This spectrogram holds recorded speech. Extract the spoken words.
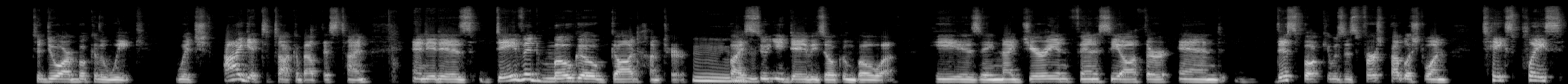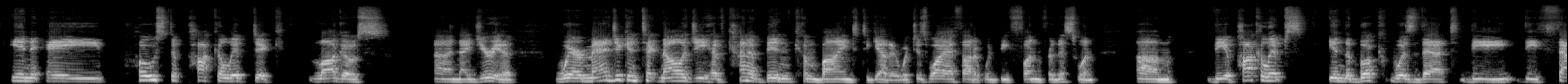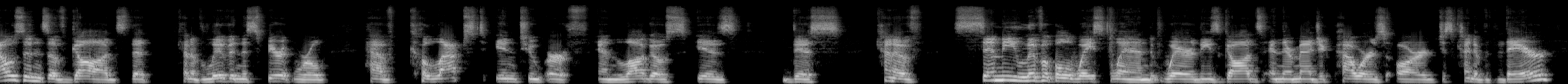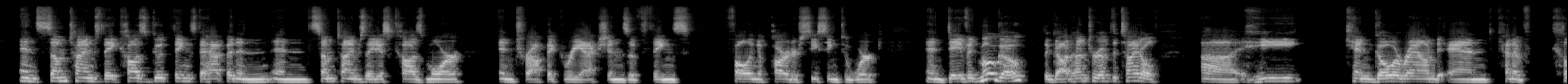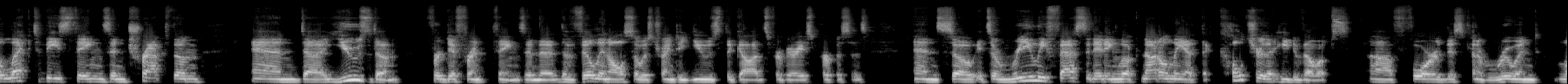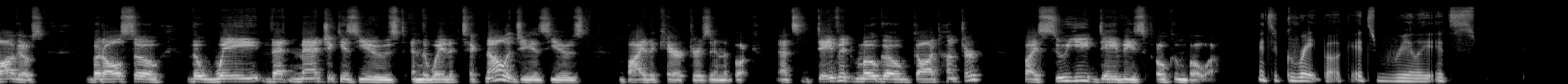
to do our book of the week, which I get to talk about this time. And it is David Mogo God Hunter mm-hmm. by Suyi Davies Okunbowa. He is a Nigerian fantasy author. And this book, it was his first published one, takes place in a post apocalyptic Lagos, uh, Nigeria, where magic and technology have kind of been combined together, which is why I thought it would be fun for this one. Um, the apocalypse in the book was that the the thousands of gods that kind of live in the spirit world have collapsed into earth. And lagos is this kind of semi-livable wasteland where these gods and their magic powers are just kind of there. And sometimes they cause good things to happen and and sometimes they just cause more entropic reactions of things falling apart or ceasing to work. And david mogo the god hunter of the title uh, he can go around and kind of collect these things and trap them and uh, use them for different things. And the, the villain also is trying to use the gods for various purposes. And so it's a really fascinating look, not only at the culture that he develops uh, for this kind of ruined Lagos, but also the way that magic is used and the way that technology is used by the characters in the book. That's David Mogo God Hunter by Suyi Davies Okunbowa. It's a great book. It's really it's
